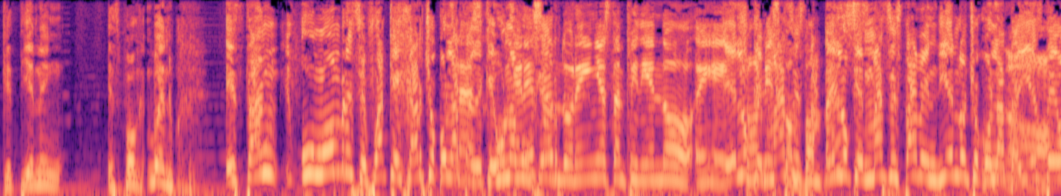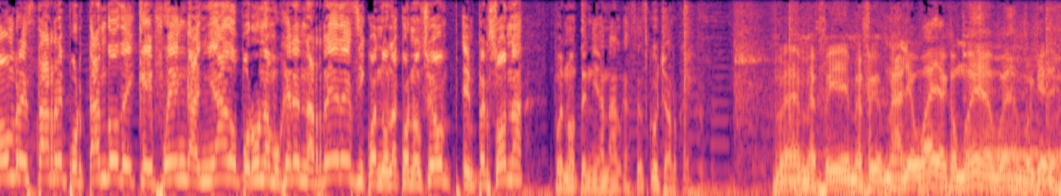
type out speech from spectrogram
que tienen esponja. Bueno, están, un hombre se fue a quejar Chocolata Las de que una mujer hondureñas están pidiendo eh, es lo que más está, pompas. es lo que más está vendiendo chocolate No. y este hombre está reportando de que fue engañado por una mujer en las redes y cuando la conoció en persona pues no tenía nalgas escúchalo Me, me fui, me fui, me salió guaya como ella, pues, porque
